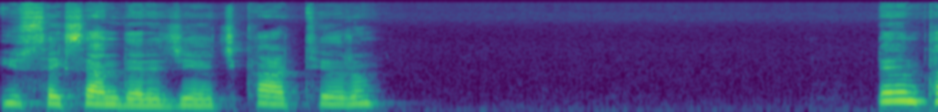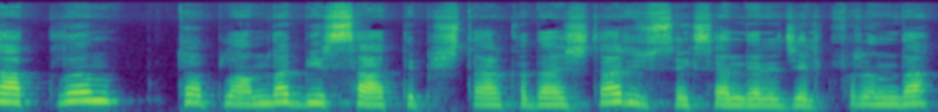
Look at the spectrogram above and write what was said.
180 dereceye çıkartıyorum. Benim tatlım toplamda 1 saatte pişti arkadaşlar. 180 derecelik fırında.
